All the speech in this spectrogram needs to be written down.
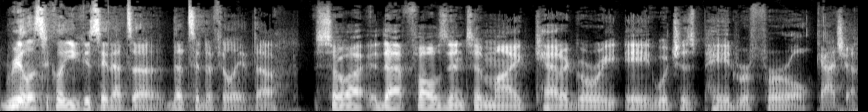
Realistically, you could say that's a that's an affiliate though. So I, that falls into my category eight, which is paid referral. Gotcha.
